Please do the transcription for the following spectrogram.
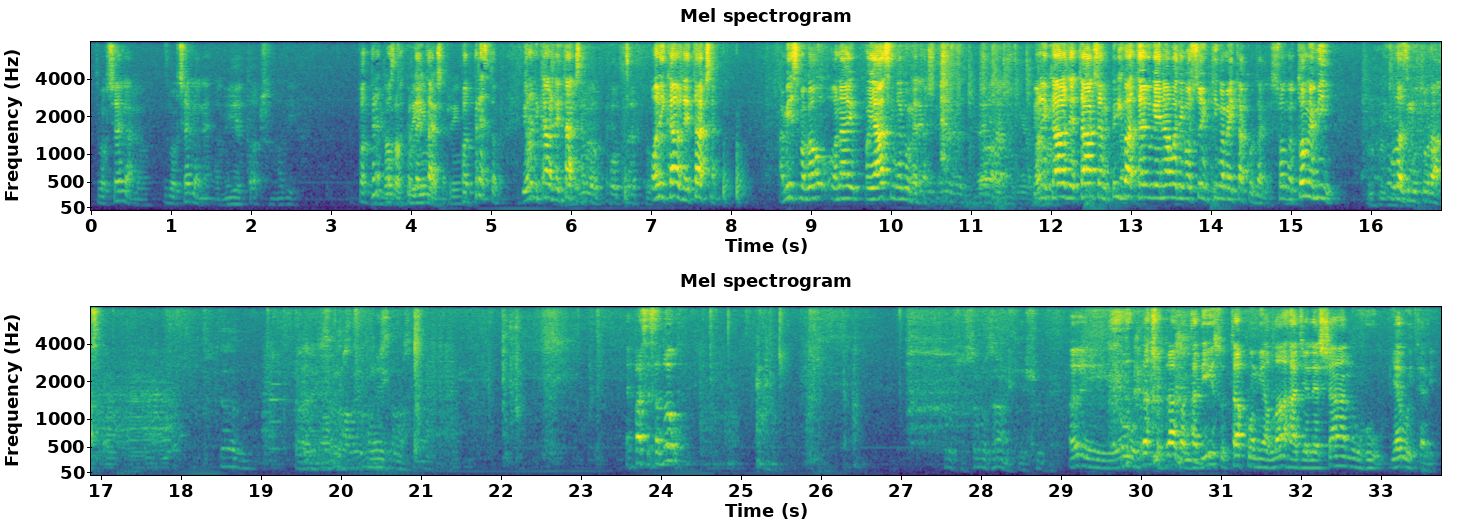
Zbog čega? Zbog čega ne? A nije tačno, ali... Pod pretpostavkom da je tačan. Pod pretpostavkom. I oni kažu da je tačan. Oni kažu da je tačan. A mi smo ga onaj pojasnili njegov netačan. I oni kažu da je tačan, prihvataju ga i navode ga u svojim knjigama i tako dalje. Svodno tome mi ulazimo u tu raspravu. Pa se sad ovo. To su samo zamke šube. Ej, ovo, braćo, dragom hadisu, tako mi Allaha dželešanuhu, vjerujte mi.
